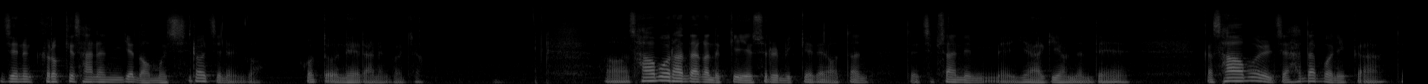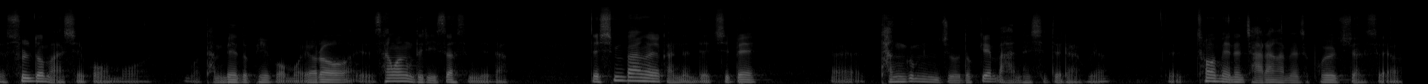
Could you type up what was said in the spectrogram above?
이제는 그렇게 사는 게 너무 싫어지는 것 그것도 은혜라는 거죠. 어, 사업을 하다가 늦게 예수를 믿게 된 어떤 집사님의 이야기였는데 그러니까 사업을 이제 하다 보니까 이제 술도 마시고 뭐, 뭐 담배도 피고 뭐 여러 상황들이 있었습니다. 근데 신방을 갔는데 집에 당금주도 꽤 많으시더라고요. 그 처음에는 자랑하면서 보여주셨어요.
